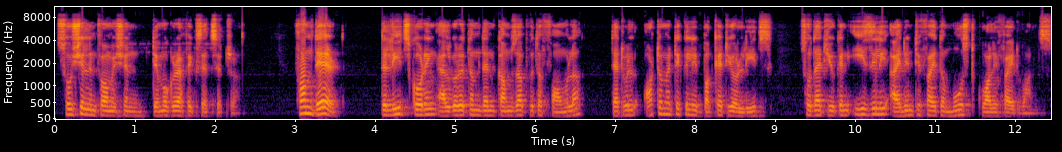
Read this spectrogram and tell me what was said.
social information, demographics, etc. From there, the lead scoring algorithm then comes up with a formula that will automatically bucket your leads so that you can easily identify the most qualified ones.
